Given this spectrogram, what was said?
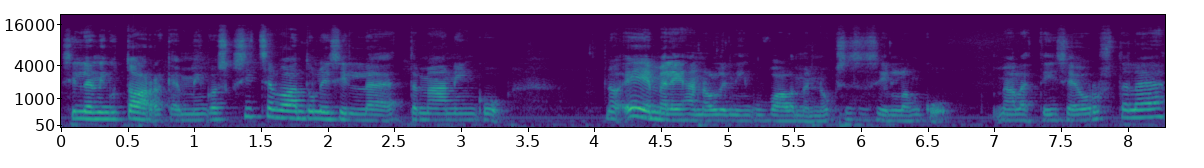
silleen niinku tarkemmin, koska sit se vaan tuli silleen, että mä niinku, no Eemelihän oli niinku valmennuksessa silloin, kun me alettiin seurustelee,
